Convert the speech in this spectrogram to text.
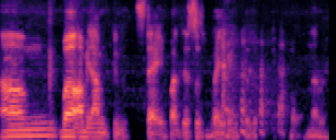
Um well, I mean I'm gonna stay, but this is waving for the and everything.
